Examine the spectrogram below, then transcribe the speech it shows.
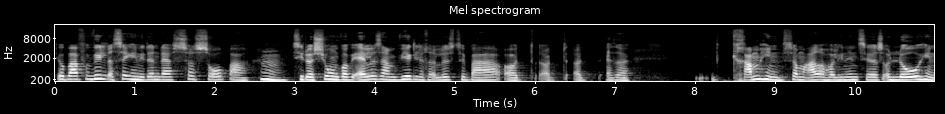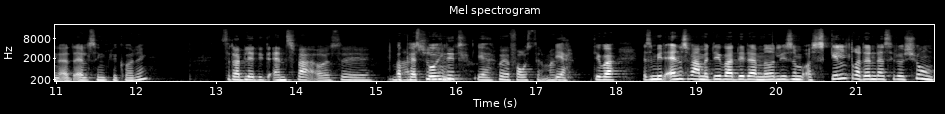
det var bare for vildt at se hende i den der så sårbare mm. situation, hvor vi alle sammen virkelig havde lyst til bare at, at, at, at altså, kramme hende så meget og holde hende ind til os, og love hende, at alting blev godt, ikke? Så der bliver dit ansvar også øh, meget og passe på hende. Ja. kunne jeg forestille mig. Ja, det var, altså mit ansvar med det var det der med ligesom at skildre den der situation,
